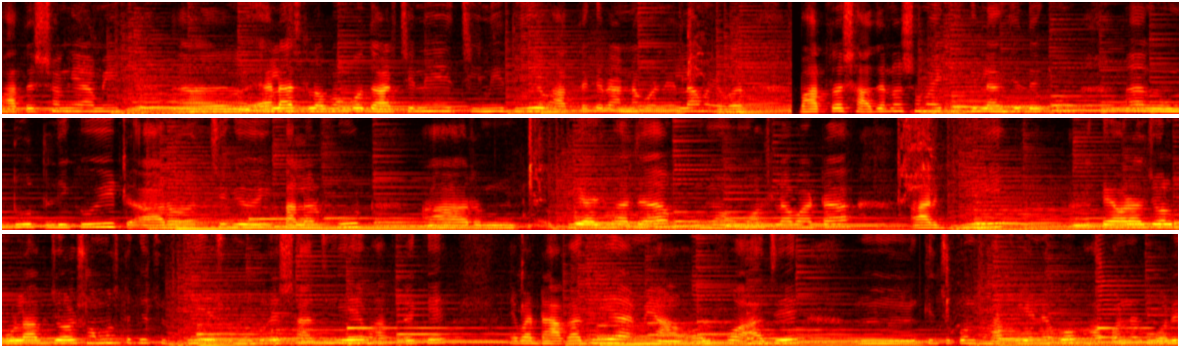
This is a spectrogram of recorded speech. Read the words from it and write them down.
ভাতের সঙ্গে আমি এলাচ, লবঙ্গ, দারচিনি, চিনি দিয়ে ভাতটাকে রান্না করে নিলাম। এবার ভাতটা সাজানোর সময় কী কী লাগছে দেখুন। দুধ লিকুইড আর হচ্ছে কি ওই কালার ফুড আর পেঁয়াজ ভাজা মশলা বাটা আর ঘি কেওড়া জল, গোলাপ জল সমস্ত কিছু দিয়ে সুন্দর করে সাজিয়ে ভাতটাকে এবার ঢাকা দিয়ে আমি অল্প আজে কিছুক্ষণ ভাপিয়ে নেব। ভাপানোর পরে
